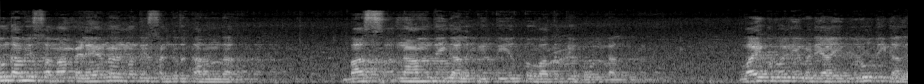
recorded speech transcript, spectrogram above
ਜਦੋਂ ਦਾ ਵੀ ਸਮਾਂ ਮਿਲਿਆ ਨਾ ਇਹਨਾਂ ਦੀ ਸੰਗਤ ਕਰਨ ਦਾ, ਬਸ ਨਾਮ ਦੀ ਗੱਲ ਕੀਤੀ ਇਸ ਤੋਂ ਵੱਧ ਕੇ ਹੋਰ ਗੱਲ ਨਹੀਂ। ਵਾਹਿਗੁਰੂ ਦੀ ਵਡਿਆਈ ਗੁਰੂ ਦੀ ਗੱਲ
